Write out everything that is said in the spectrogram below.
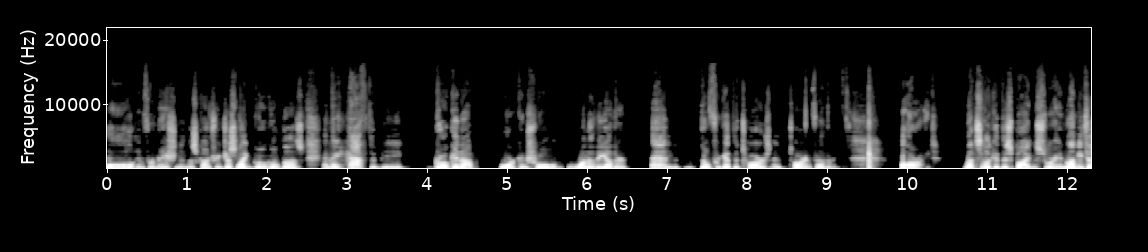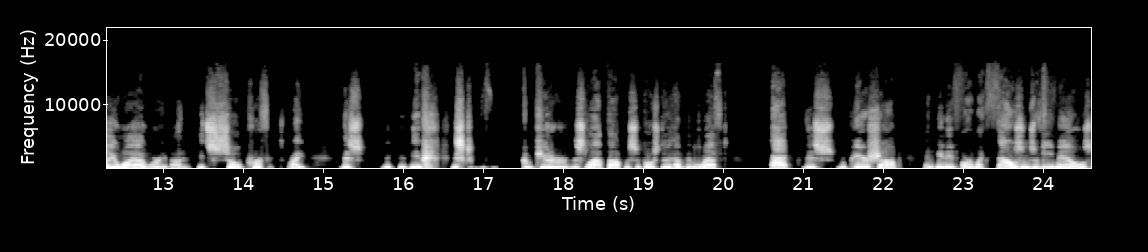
all information in this country, just like Google does. And they have to be broken up or controlled, one or the other. And don't forget the tars and tar and feathering. All right, let's look at this Biden story. And let me tell you why I worry about it. It's so perfect, right? This, it, it, this computer, this laptop was supposed to have been left at this repair shop, and in it are like thousands of emails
